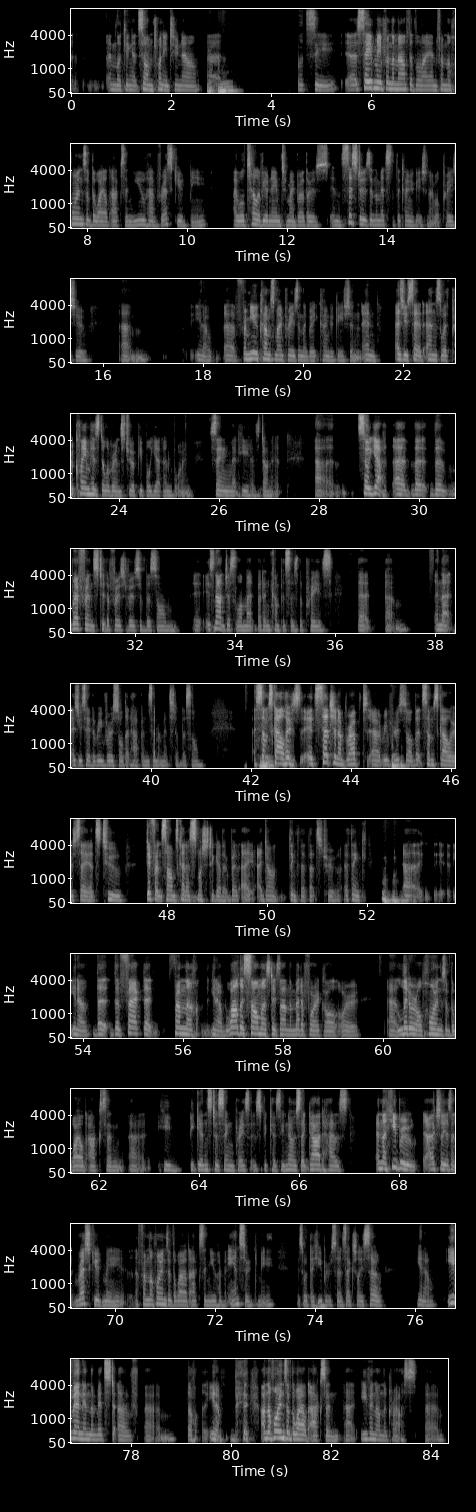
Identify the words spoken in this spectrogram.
I'm looking at Psalm 22 now. Uh, mm-hmm. Let's see. Uh, Save me from the mouth of the lion, from the horns of the wild oxen. You have rescued me. I will tell of your name to my brothers and sisters in the midst of the congregation. I will praise you. Um, you know, uh, from you comes my praise in the great congregation. And as you said, ends with proclaim his deliverance to a people yet unborn, saying that he has done it. Uh, so yeah, uh, the the reference to the first verse of the psalm is not just lament, but encompasses the praise that, um, and that, as you say, the reversal that happens in the midst of the psalm. Some mm -hmm. scholars, it's such an abrupt uh, reversal that some scholars say it's two different psalms kind of smushed together, but I, I don't think that that's true. I think, uh, you know, the the fact that from the, you know, while the psalmist is on the metaphorical or uh, literal horns of the wild oxen, uh, he begins to sing praises because he knows that God has, and the Hebrew actually isn't rescued me from the horns of the wild oxen, you have answered me, is what the mm-hmm. Hebrew says actually. So, you know, even in the midst of um, the, you know, on the horns of the wild oxen, uh, even on the cross, um,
